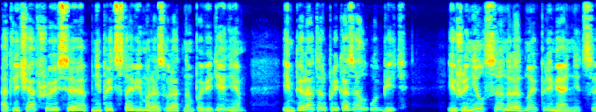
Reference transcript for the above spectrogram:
отличавшуюся непредставимо развратным поведением, император приказал убить, и женился на родной племяннице,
